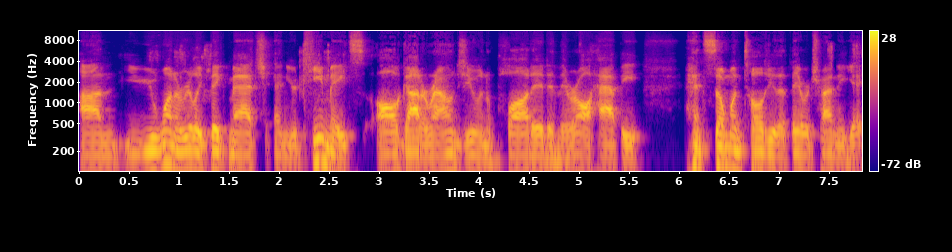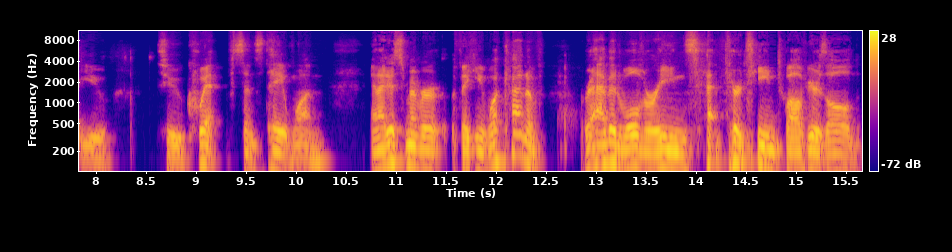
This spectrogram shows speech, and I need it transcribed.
on you, you won a really big match and your teammates all got around you and applauded and they were all happy and someone told you that they were trying to get you to quit since day one. And i just remember thinking what kind of rabid wolverines at 13 12 years old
